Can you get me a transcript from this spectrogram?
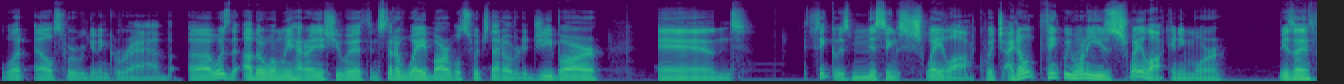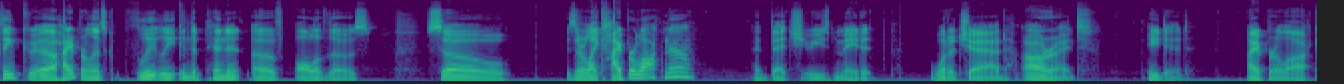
what else were we gonna grab? Uh, was the other one we had an issue with? Instead of way bar, we'll switch that over to G bar, and I think it was missing Swaylock, which I don't think we want to use Swaylock anymore because I think uh, Hyprland's completely independent of all of those. So, is there like Hyprlock now? I bet you he's made it. What a Chad. All right. He did. Hyprlock.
